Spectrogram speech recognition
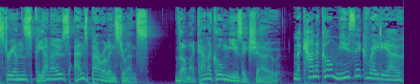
Orchestrions, pianos, and barrel instruments. The Mechanical Music Show. Mechanical Music Radio.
